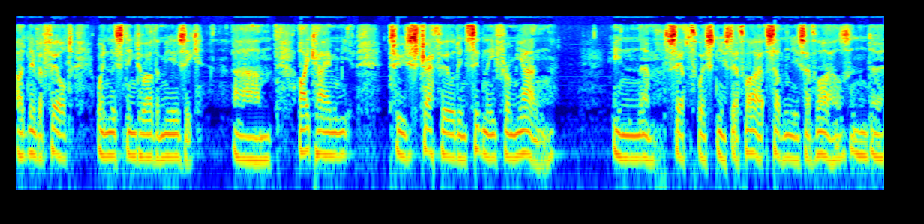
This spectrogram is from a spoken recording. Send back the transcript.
I'd never felt when listening to other music. Um, I came to Strathfield in Sydney from Young in um, southwest New South Wales, southern New South Wales, and uh,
